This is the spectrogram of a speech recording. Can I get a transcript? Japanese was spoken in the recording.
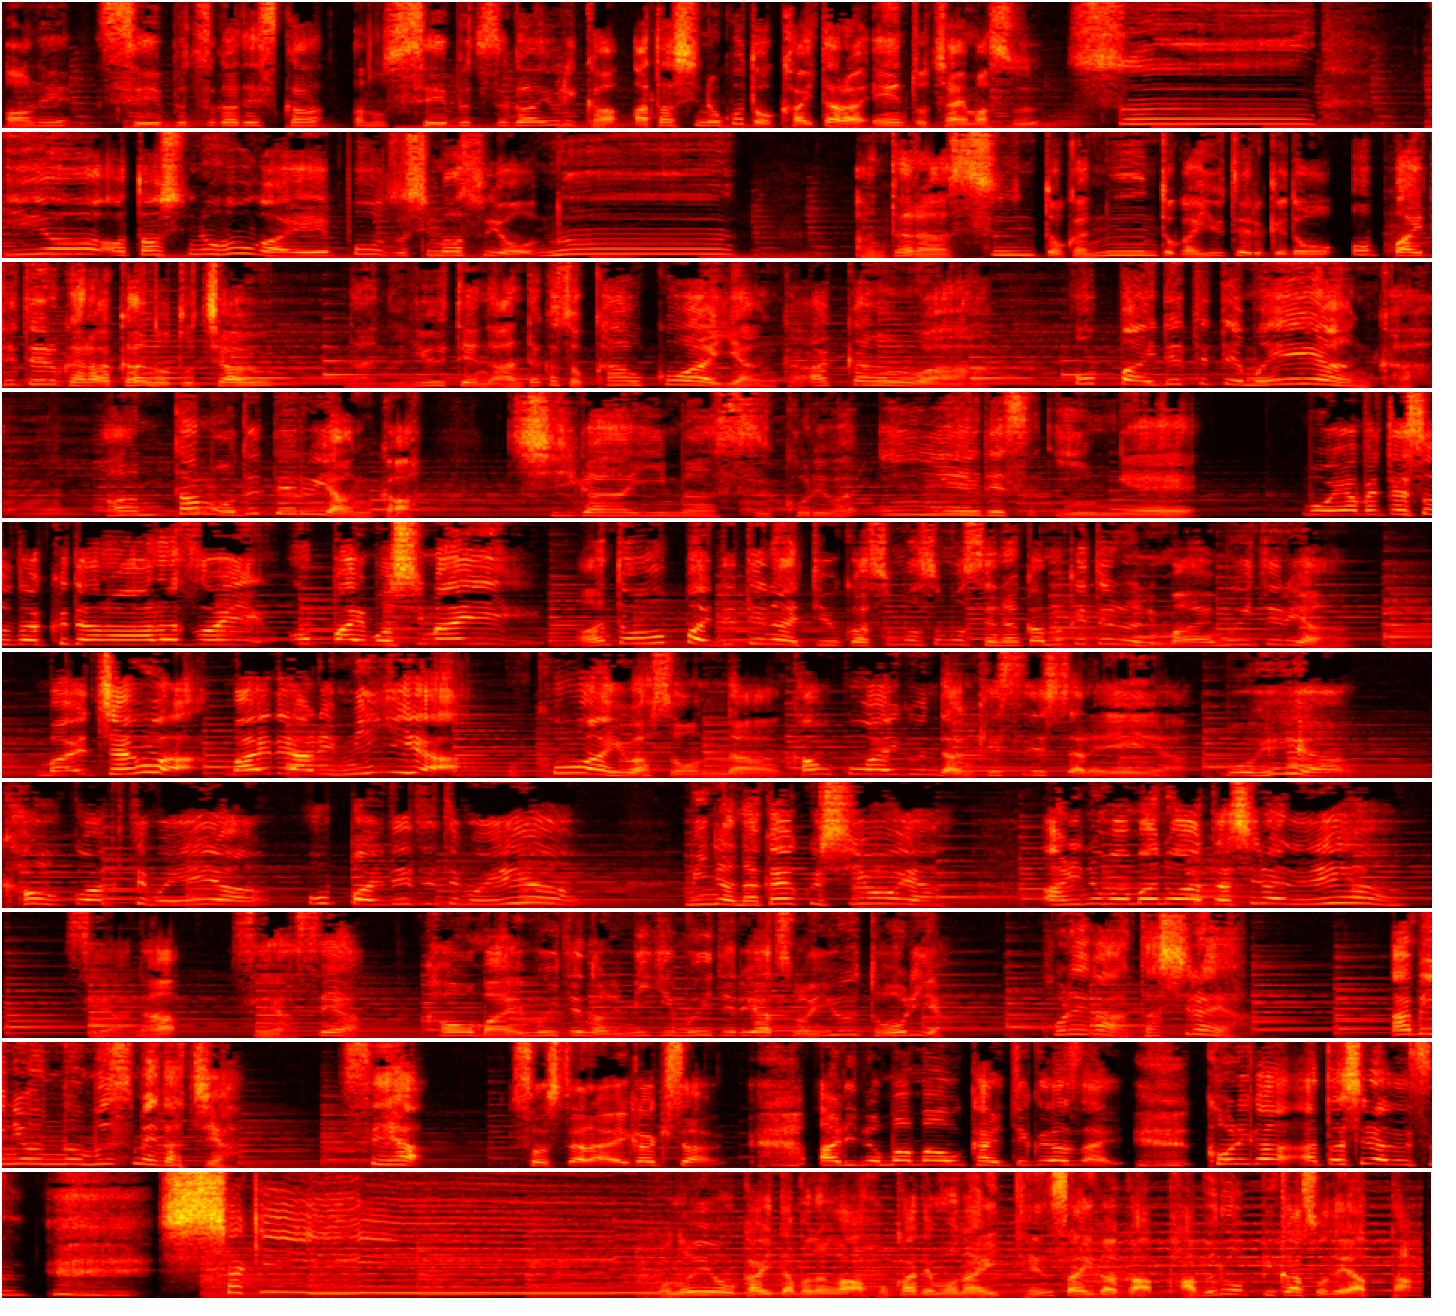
あれ？生物画ですか？あの生物画よりか私のことを書いたらええんとちゃいます？すーん。いや、私の方がええポーズしますよ。ぬーん。あんたらスンとかヌーンとか言うてるけど、おっぱい出てるからあかんのとちゃう？何言うてんの？あんたこそ顔怖いやんか。あかんわ。おっぱい出ててもええやんか。あんたも出てるやんか。違います。これは陰影です、陰影。もうやめて、そんなくだらん争い。おっぱいもしまい。あんたはおっぱい出てないっていうか、そもそも背中向けてるのに前向いてるやん。前ちゃうわ。前であり右や。怖いわ、そんなん。顔怖い軍団結成したらええんや。もうええやん。顔怖くてもええやん。おっぱい出ててもええやん。みんな仲良くしようや。ありのままの私らでええやん。せやな。せやせや。顔前向いてんのに右向いてるやつの言う通りや。これが私らや。アビニョンの娘たちや。せや。そしたら絵描きさん、ありのままを描いてください。これが私らです。シャキーンこの絵を描いたものが他でもない天才画家パブロ・ピカソであった。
